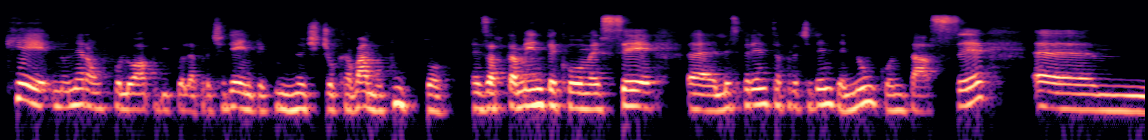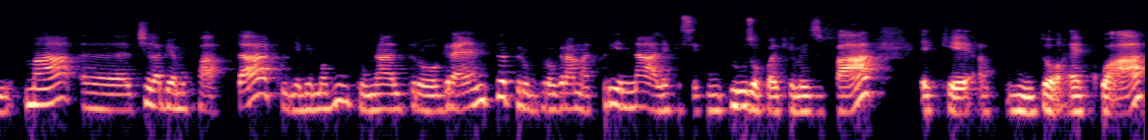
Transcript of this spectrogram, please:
che non era un follow up di quella precedente, quindi noi ci giocavamo tutto esattamente come se eh, l'esperienza precedente non contasse, ehm, ma eh, ce l'abbiamo fatta, quindi abbiamo avuto un altro grant per un programma triennale che si è concluso qualche mese fa e che appunto è qua,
